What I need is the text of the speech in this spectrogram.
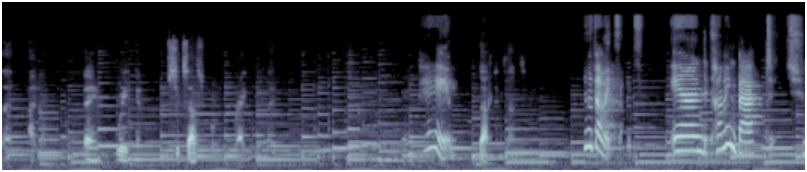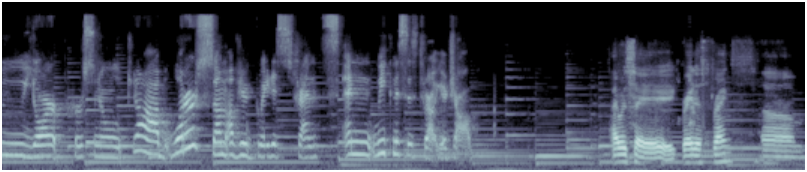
that I don't think we can successfully regulate. Okay. That makes sense. No, that makes sense. And coming back to your personal job, what are some of your greatest strengths and weaknesses throughout your job? I would say greatest strengths, um,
